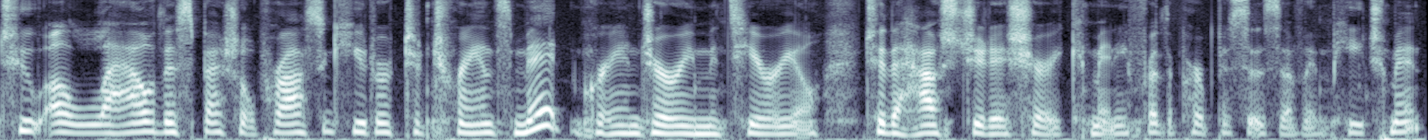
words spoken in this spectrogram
to allow the special prosecutor to transmit grand jury material to the House Judiciary Committee for the purposes of impeachment.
